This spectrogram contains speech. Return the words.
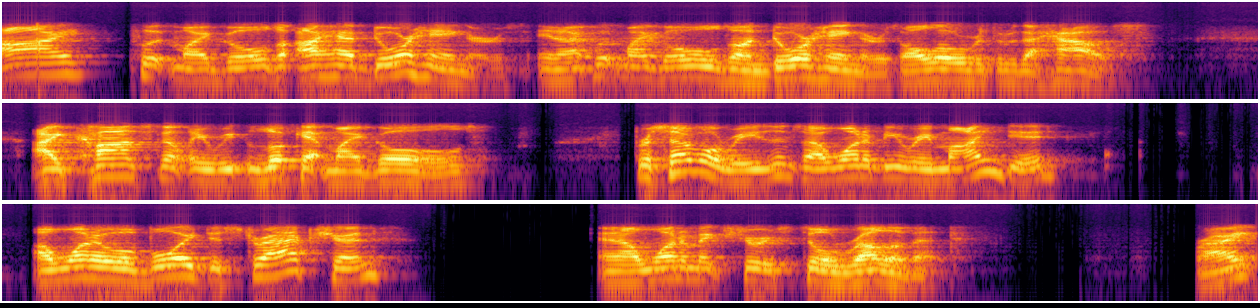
I put my goals, I have door hangers, and I put my goals on door hangers all over through the house. I constantly re- look at my goals for several reasons. I want to be reminded, I want to avoid distraction, and I want to make sure it's still relevant. Right?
